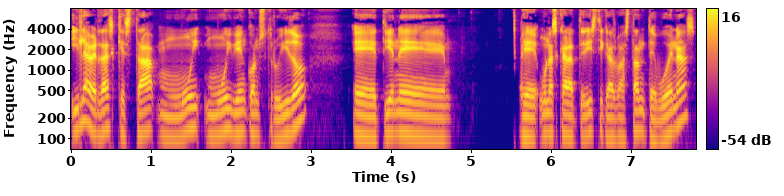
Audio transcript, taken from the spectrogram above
Y la verdad es que está muy, muy bien construido. tiene unas características bastante buenas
